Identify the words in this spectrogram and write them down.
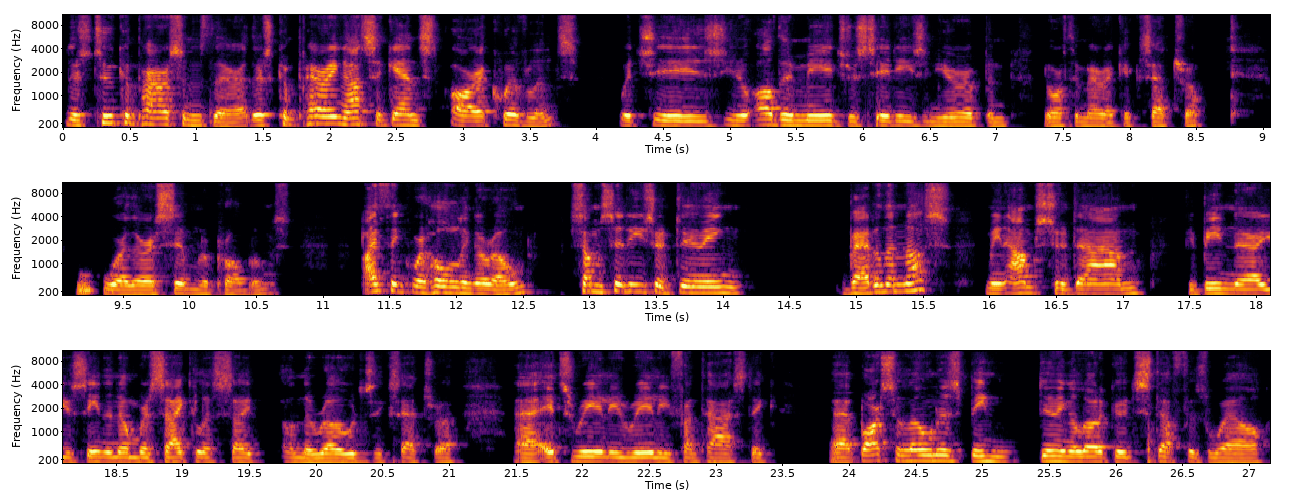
there's two comparisons there. There's comparing us against our equivalents, which is, you know, other major cities in Europe and North America, etc., where there are similar problems. I think we're holding our own. Some cities are doing better than us. I mean, Amsterdam, if you've been there, you've seen the number of cyclists out on the roads, etc. Uh, it's really, really fantastic. Uh, Barcelona's been doing a lot of good stuff as well,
